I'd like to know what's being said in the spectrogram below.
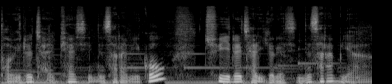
더위를 잘 피할 수 있는 사람이고 추위를 잘 이겨낼 수 있는 사람이야.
